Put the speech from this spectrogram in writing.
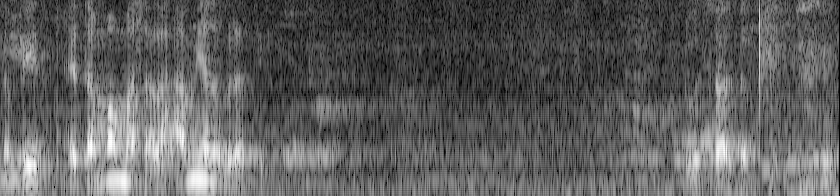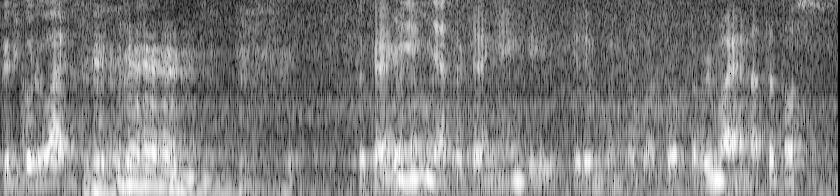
Tapi eta mah masalah amil berarti. Dosa tapi kedikodoan tekenging ya tekenging dikirimkan ke batur tapi manehna teh tos.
